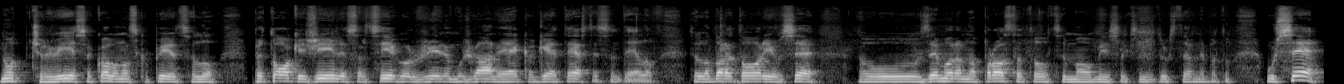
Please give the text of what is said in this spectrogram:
not črvesa, kolonoskopije celo, pretoke, želje, srce, gor želje, možgane, EKG, teste sem delal, laboratorije, vse. V, zdaj moram na prostato, sem malo mislil, sem že strne. pa to. Vse,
